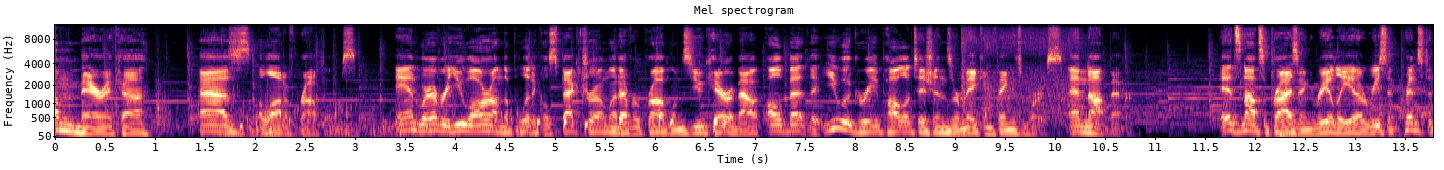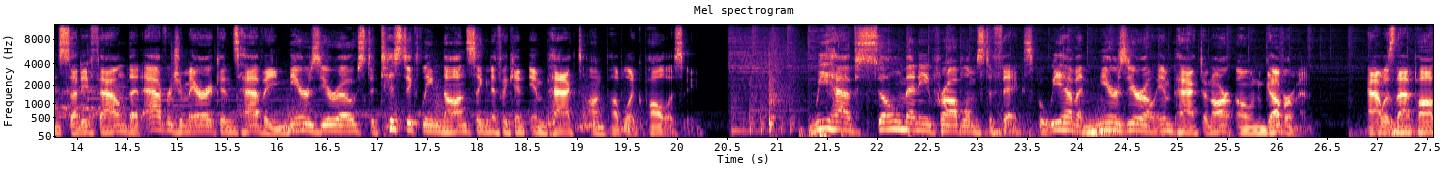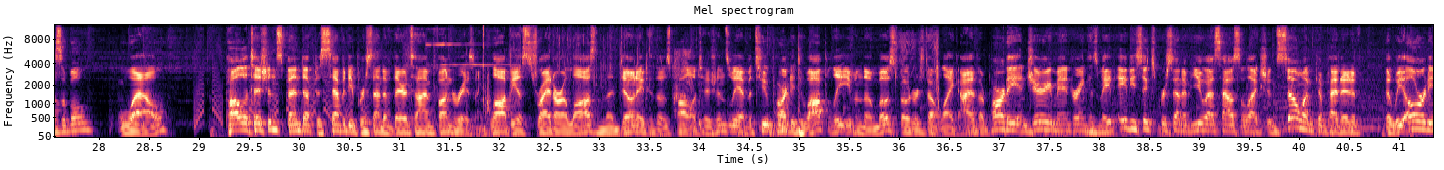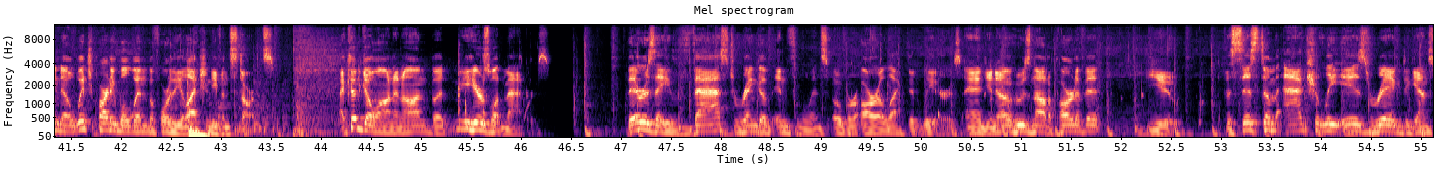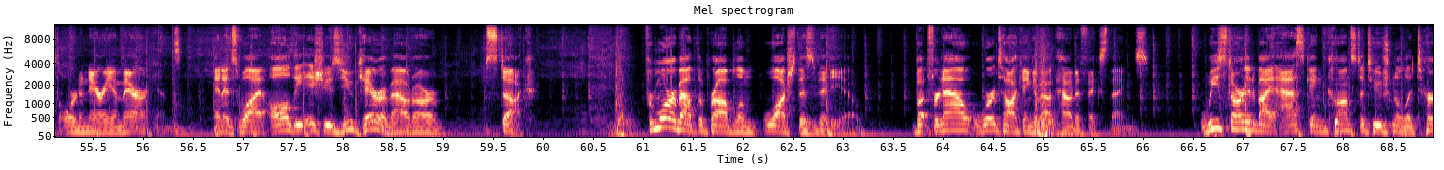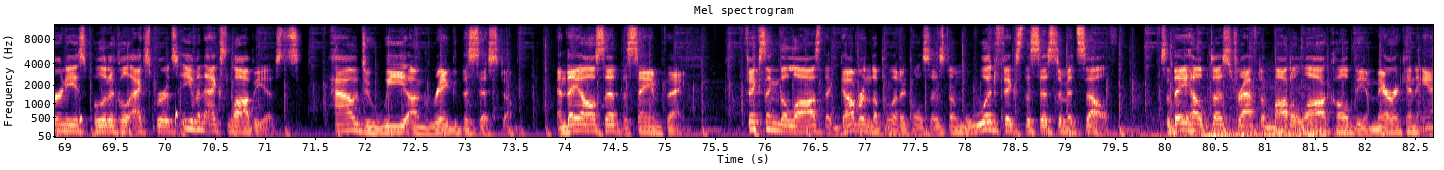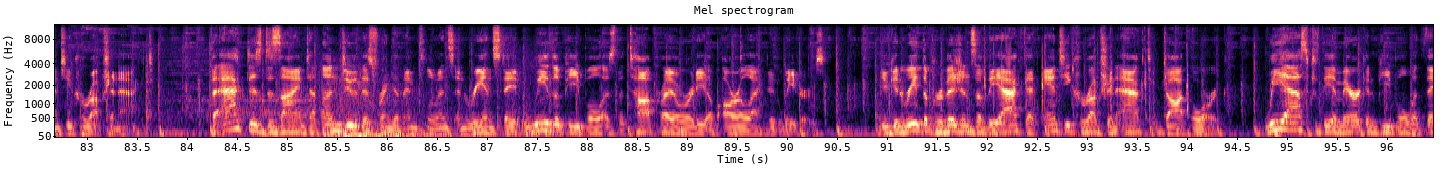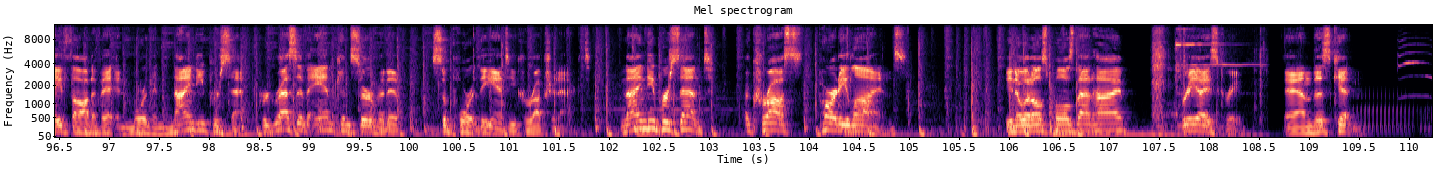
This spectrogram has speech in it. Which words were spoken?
America has a lot of problems. And wherever you are on the political spectrum, whatever problems you care about, I'll bet that you agree politicians are making things worse, and not better. It's not surprising, really. A recent Princeton study found that average Americans have a near zero, statistically non significant impact on public policy. We have so many problems to fix, but we have a near zero impact on our own government. How is that possible? Well, Politicians spend up to 70% of their time fundraising. Lobbyists write our laws and then donate to those politicians. We have a two-party duopoly, even though most voters don't like either party, and gerrymandering has made 86% of US House elections so uncompetitive that we already know which party will win before the election even starts. I could go on and on, but here's what matters. There is a vast ring of influence over our elected leaders, and you know who's not a part of it? You. The system actually is rigged against ordinary Americans, and it's why all the issues you care about are stuck. For more about the problem, watch this video. But for now, we're talking about how to fix things. We started by asking constitutional attorneys, political experts, even ex-lobbyists, how do we unrig the system? And they all said the same thing. Fixing the laws that govern the political system would fix the system itself. So they helped us draft a model law called the American Anti-Corruption Act. The Act is designed to undo this ring of influence and reinstate we the people as the top priority of our elected leaders. You can read the provisions of the Act at anticorruptionact.org. We asked the American people what they thought of it, and more than 90%, progressive and conservative, support the Anti Corruption Act. 90% across party lines. You know what else pulls that high? Free ice cream. And this kitten.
